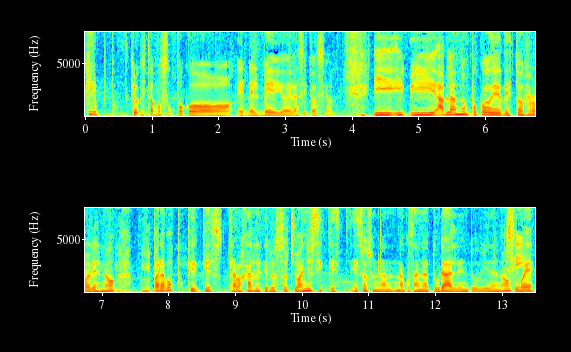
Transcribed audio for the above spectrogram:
Quiere, creo que estamos un poco en el medio de la situación. Y, hablando un poco de, estos roles, ¿no? Para vos que, que trabajas desde los ocho años y que eso es una, cosa natural en tu vida, ¿no? Fue,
